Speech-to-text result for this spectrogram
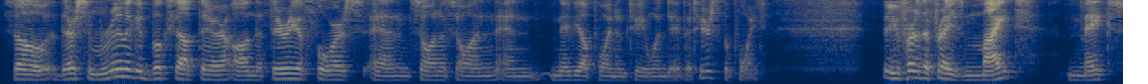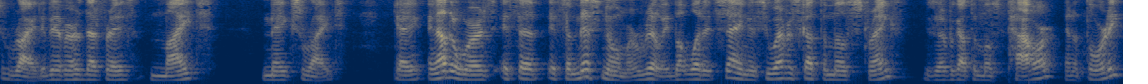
So there's some really good books out there on the theory of force and so on and so on, and maybe I'll point them to you one day. But here's the point. You've heard of the phrase might makes right. Have you ever heard that phrase? Might makes right. Okay. In other words, it's a it's a misnomer, really. But what it's saying is, whoever's got the most strength, who's ever got the most power and authority,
